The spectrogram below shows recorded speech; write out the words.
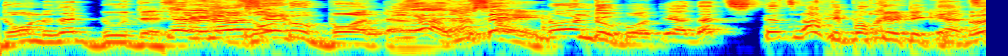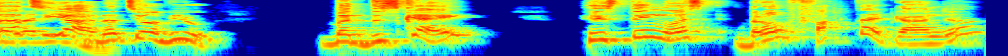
don't do that, do this. Yeah, you never don't said- do both. Yeah, you That's said right. don't do both. Yeah, that's that's not hypocritical. That's That's, yeah, that's your view. But this guy, his thing was, bro, fuck that ganja.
